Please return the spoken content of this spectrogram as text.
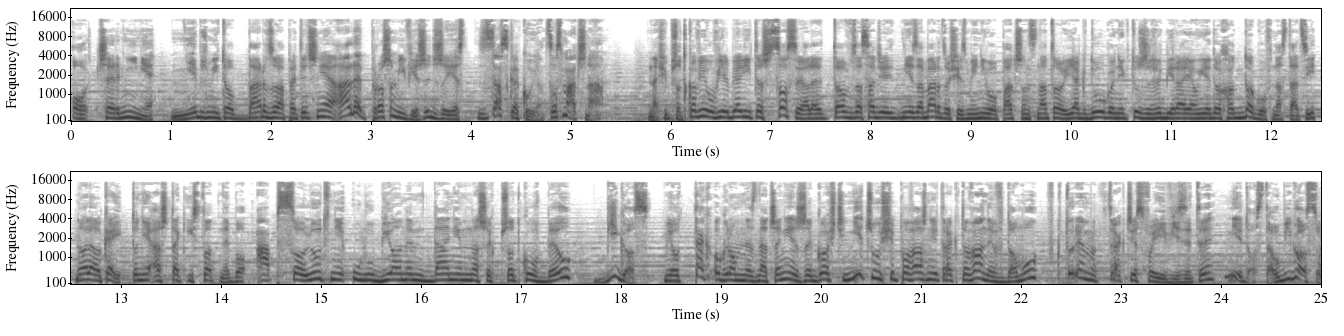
O czerninie. Nie brzmi to bardzo apetycznie, ale proszę mi wierzyć, że jest zaskakująco smaczna. Nasi przodkowie uwielbiali też sosy, ale to w zasadzie nie za bardzo się zmieniło, patrząc na to, jak długo niektórzy wybierają je do hot dogów na stacji. No ale okej, okay, to nie aż tak istotne, bo absolutnie ulubionym daniem naszych przodków był bigos. Miał tak ogromne znaczenie, że gość nie czuł się poważnie traktowany w domu, w którym w trakcie swojej wizyty nie dostał bigosu.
